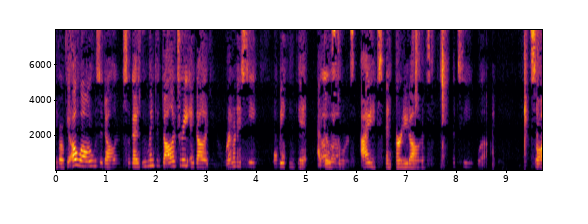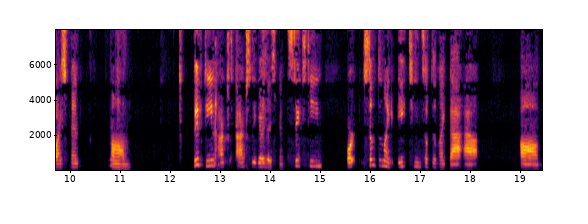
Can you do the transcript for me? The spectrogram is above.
Broke it. Oh well, it was a dollar. So guys, we went to Dollar Tree and Dollar General. We're gonna see what we can get at those stores. I spent thirty dollars. Let's see what I did. So I spent um fifteen. Actually, actually, guys, I spent sixteen or something like eighteen, something like that at um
